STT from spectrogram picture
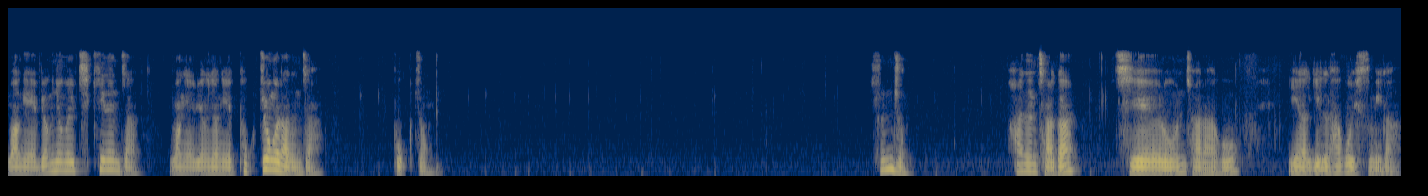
왕의 명령을 지키는 자, 왕의 명령에 복종을 하는 자, 복종. 순종 하는 자가 지혜로운 자라고 이야기를 하고 있습니다.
